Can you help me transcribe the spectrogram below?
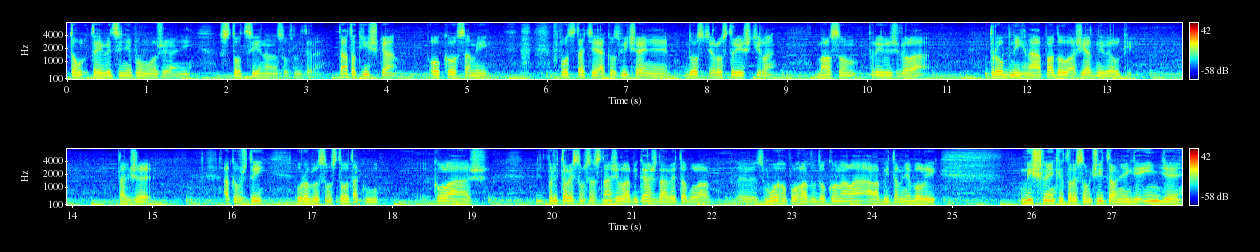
to, tej veci nepomôže ani 100 cien na soft litera. Táto knižka, oko sa mi v podstate ako zvyčajne dosť roztrieštila. Mal som príliš veľa drobných nápadov a žiadny veľký. Takže ako vždy, urobil som z toho takú koláž, pri ktorej som sa snažil, aby každá veta bola eh, z môjho pohľadu dokonalá a aby tam neboli myšlienky, ktoré som čítal niekde inde, e,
